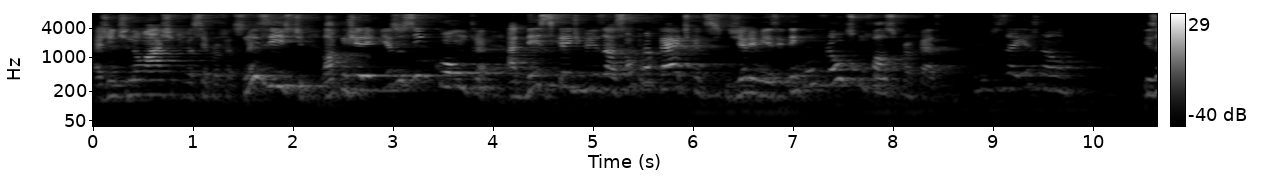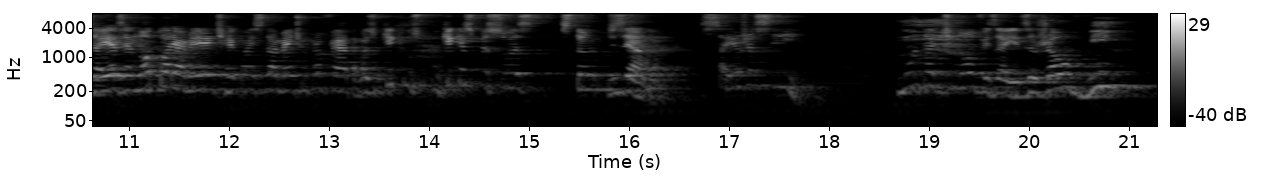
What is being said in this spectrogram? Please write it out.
A, gente não acha que você é profeta. Isso não existe. Lá com Jeremias você encontra a descredibilização profética de Jeremias. E tem confrontos com falsos profetas. No livro de Isaías, não. Isaías é notoriamente, reconhecidamente um profeta, mas o que, que, os, o que, que as pessoas estão dizendo? Isso aí eu já sei. Muda de novo, Isaías, eu já ouvi.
